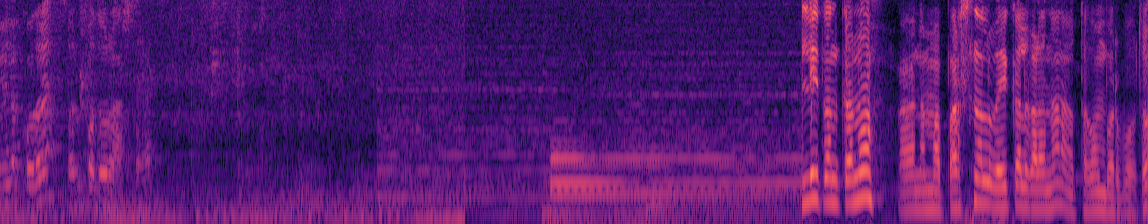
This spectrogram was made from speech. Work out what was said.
ಮೇಲಕ್ಕೆ ಹೋದ್ರೆ ಸ್ವಲ್ಪ ದೂರ ಅಷ್ಟೇ. ಇಲ್ಲಿ ತನಕನೂ ನಮ್ಮ ಪರ್ಸ್ನಲ್ ವೆಹಿಕಲ್ಗಳನ್ನು ನಾವು ತೊಗೊಂಬರ್ಬೋದು.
